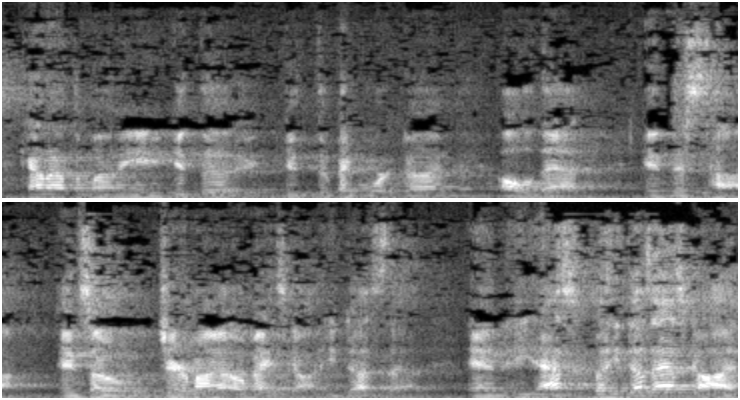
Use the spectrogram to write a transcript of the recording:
count out the money, get the get the paperwork done, all of that in this time. And so Jeremiah obeys God. He does that. And he asks, but he does ask God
